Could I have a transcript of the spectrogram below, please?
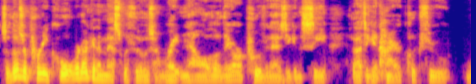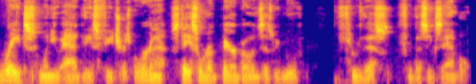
So those are pretty cool. We're not going to mess with those right now, although they are proven, as you can see, uh, to get higher click-through rates when you add these features. But we're going to stay sort of bare bones as we move through this for this example.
